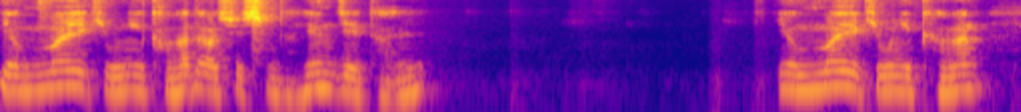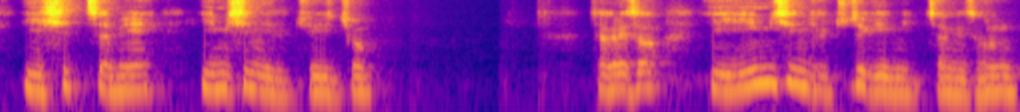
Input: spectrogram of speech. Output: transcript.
역마의 기운이 강하다 할 수 있습니다. 현재의 달. 역마의 기운이 강한 이 시점에 임신 일주이죠. 자, 그래서 이 임신 일주적인 입장에서는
